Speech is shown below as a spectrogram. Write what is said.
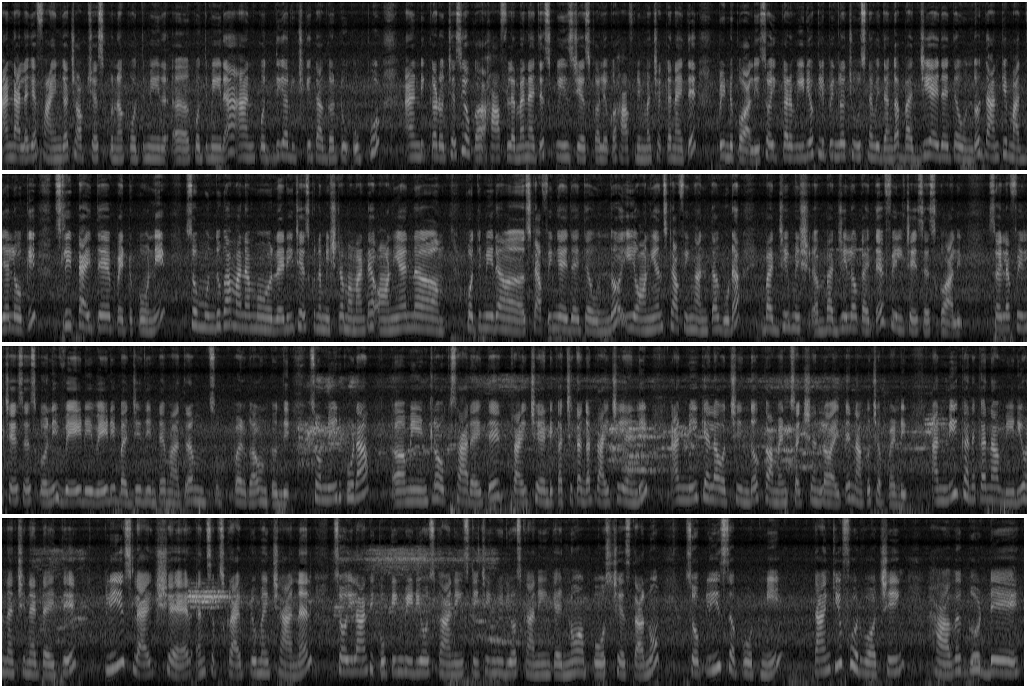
అండ్ అలాగే ఫైన్గా చాప్ చేసుకున్న కొత్తిమీర కొత్తిమీర అండ్ కొద్దిగా రుచికి తగ్గట్టు ఉప్పు. అండ్ ఇక్కడ వచ్చేసి ఒక హాఫ్ లెమన్ అయితే స్క్వీజ్ చేసుకోవాలి. ఒక హాఫ్ నిమ్మ చెక్కను అయితే పిండుకోవాలి. సో ఇక్కడ వీడియో క్లిప్పింగ్లో చూసిన విధంగా బజ్జీ ఏదైతే ఉందో దానికి మధ్యలోకి స్లిట్ అయితే పెట్టుకొని సో ముందుగా మనము రెడీ చేసుకున్న మిశ్రమం అంటే ఆనియన్ కొత్తిమీర స్టఫింగ్ ఏదైతే ఉందో ఈ ఆనియన్ స్టఫింగ్ అంతా కూడా బజ్జీ మిష్ బజ్జీలోకి అయితే ఫిల్ చేసేసుకోవాలి. సో ఇలా ఫిల్ చేసేసుకొని వేడి వేడి బజ్జీ తింటే మాత్రం సూపర్గా ఉంటుంది. సో మీరు కూడా మీ ఇంట్లో ఒకసారి అయితే ట్రై చేయండి ఖచ్చితంగా ట్రై చేయండి. అండ్ మీకు ఎలా వచ్చిందో కామెంట్ సెక్షన్లో అయితే నాకు చెప్పండి. అండ్ మీ కనుక నా వీడియో నచ్చినట్టయితే please like share and subscribe to my channel. So ఇలాంటి కుకింగ్ వీడియోస్ కానీ స్టిచింగ్ వీడియోస్ కానీ ఇంకెన్నో పోస్ట్ చేస్తాను. So please support me. Thank you for watching. Have a good day.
